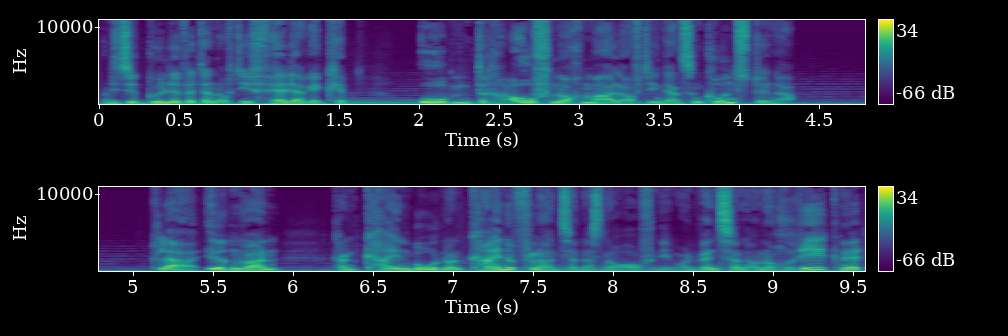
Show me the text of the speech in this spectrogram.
Und diese Gülle wird dann auf die Felder gekippt. Obendrauf nochmal auf den ganzen Kunstdünger. Klar, irgendwann kann kein Boden und keine Pflanze das noch aufnehmen. Und wenn es dann auch noch regnet,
